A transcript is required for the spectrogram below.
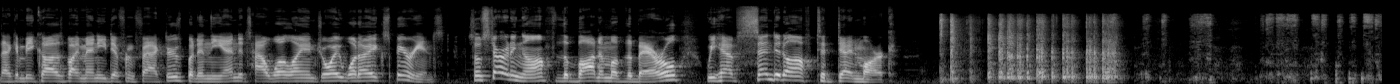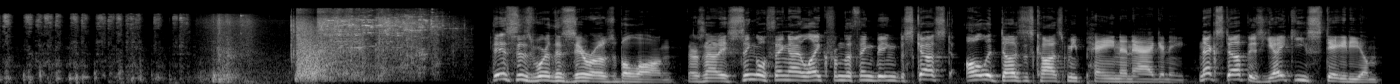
That can be caused by many different factors, but in the end, it's how well I enjoy what I experienced. So starting off, the bottom of the barrel, we have Send It Off to Denmark. This is where the zeros belong. There's not a single thing I like from the thing being discussed, all it does is cause me pain and agony. Next up is Yikes Stadium.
